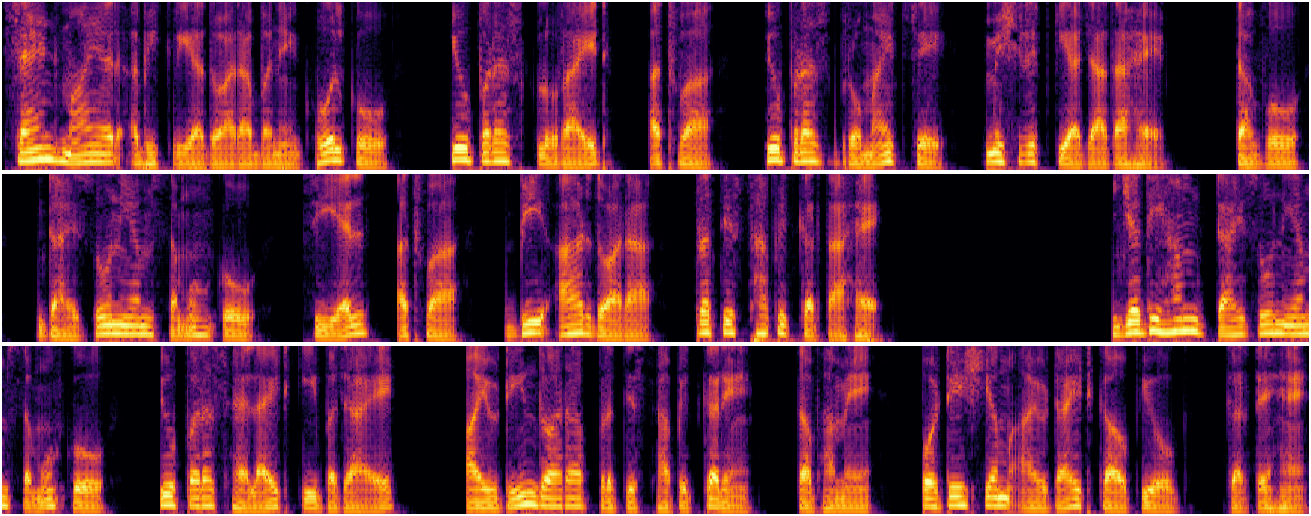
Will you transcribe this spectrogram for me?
सैंड मायर अभिक्रिया द्वारा बने घोल को क्यूपरस क्लोराइड अथवा क्यूपरस ब्रोमाइड से मिश्रित किया जाता है। तब वो डाइजोनियम समूह को सीएल अथवा आर द्वारा प्रतिस्थापित करता है। यदि हम डाइजोनियम समूह को क्यूपरस हैलाइट की बजाय आयोडीन द्वारा प्रतिस्थापित करें, तब हमें पोटेशियम आयोडाइड का उपयोग करते हैं।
